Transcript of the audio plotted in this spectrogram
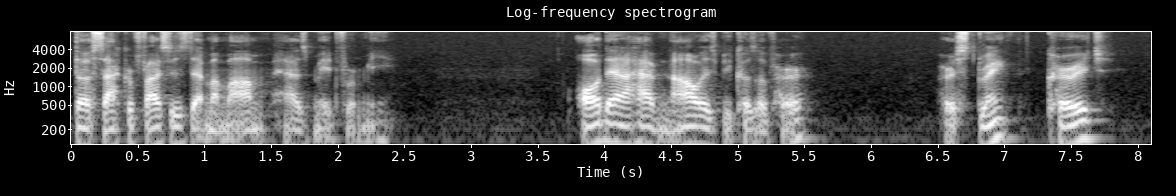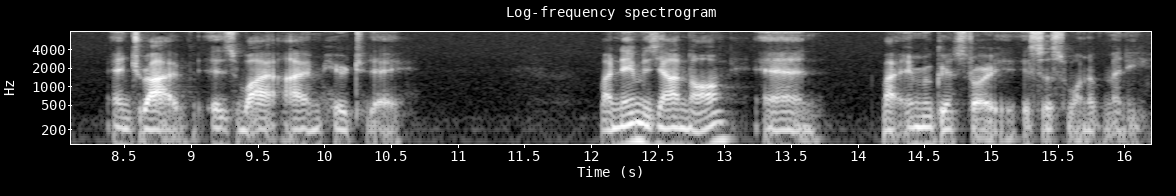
the sacrifices that my mom has made for me. All that I have now is because of her. Her strength, courage, and drive is why I am here today. My name is Yan Nong, and my immigrant story is just one of many.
